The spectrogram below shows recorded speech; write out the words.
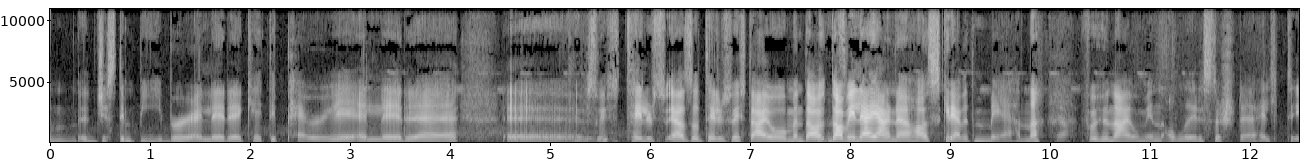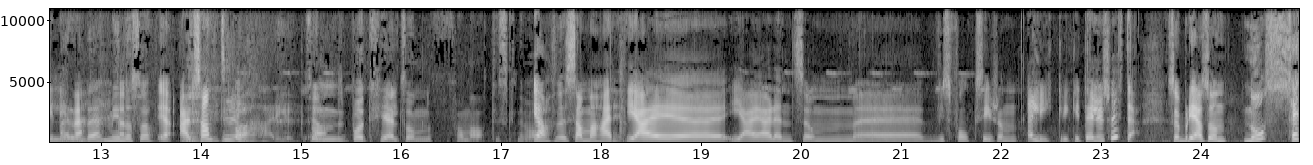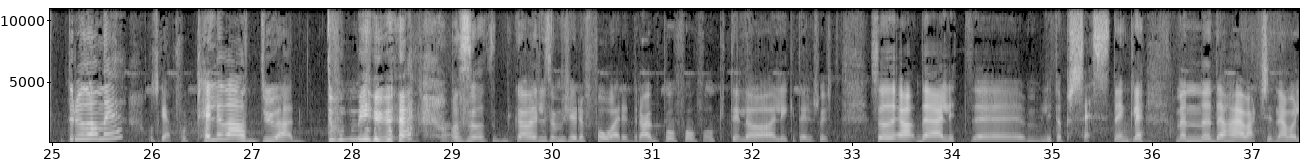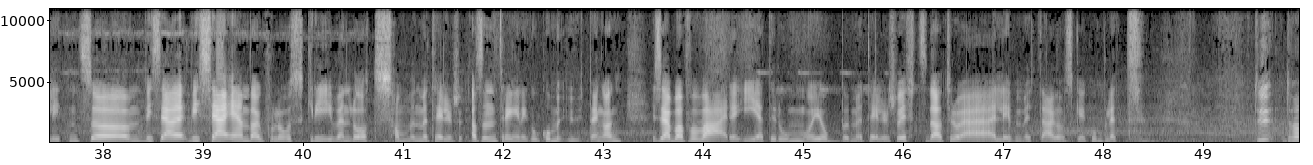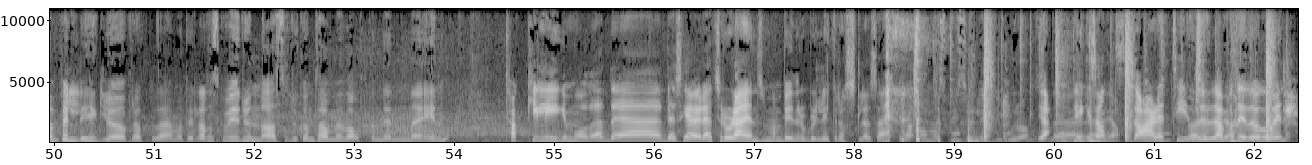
Justin Bieber eller Katy Perry eller eh, Taylor Swift? Taylor, ja, altså Taylor Swift er jo Men da, da vil jeg gjerne ha skrevet med henne. Ja. For hun er jo min aller største helt i livet. Er hun det? Min også. Ja, er det sant? Å, herregud. ja. på et helt sånn fanatisk nivå. Ja, det samme her. Jeg, jeg er den som eh, Hvis folk sier sånn 'Jeg liker ikke Taylor Swift', jeg. Så blir jeg sånn 'Nå setter du deg ned, og skal jeg fortelle deg at du er dum i huet. Og så skal vi liksom kjøre foredrag på å få folk til å like Taylor Swift. Så ja, det er litt, uh, litt obsessed, egentlig. Men uh, det har jeg vært siden jeg var liten. Så hvis jeg, hvis jeg, en dag får lov å skrive en låt sammen med Taylor Swift Altså den trenger ikke å komme ut engang. Hvis jeg bare får være i et rom og jobbe med Taylor Swift, da tror jeg livet mitt er ganske komplett. Du, Det var veldig hyggelig å prate med deg, Matilda. Da skal vi runde av, så du kan ta med valpen din eh, inn. Takk i like måte. Det, det, skal jeg gjøre. Jeg tror det er en som man begynner å bli litt rastløs her. Ja, og nå spiser hun litt jord òg. Ja, ikke sant. Da er det tide, det er på tide å gå inn.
